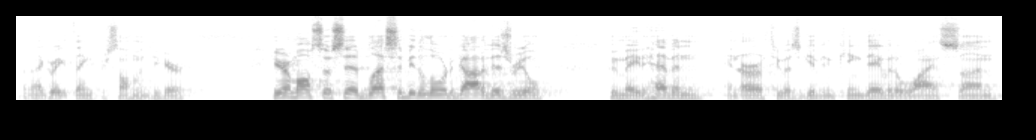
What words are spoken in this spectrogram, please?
Isn't that a great thing for Solomon to hear? Hiram also said, Blessed be the Lord God of Israel, who made heaven and earth, who has given King David a wise son,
